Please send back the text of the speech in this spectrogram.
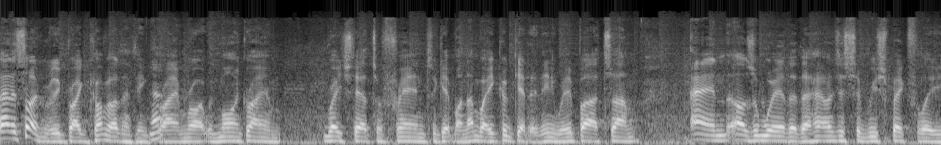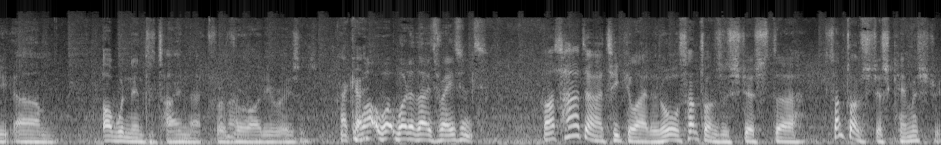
and it's not even really breaking confidence. I don't think no. Graham Wright with mine. Graham reached out to a friend to get my number. He could get it anywhere, but um, and I was aware that the, I just said respectfully, um, I wouldn't entertain that for a variety of reasons. Okay. What, what, are those reasons? Well, it's hard to articulate it all. Sometimes it's just uh, sometimes it's just chemistry.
